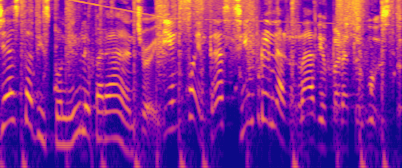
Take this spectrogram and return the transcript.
Ya está disponible para Android y encuentras siempre una radio para tu gusto.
